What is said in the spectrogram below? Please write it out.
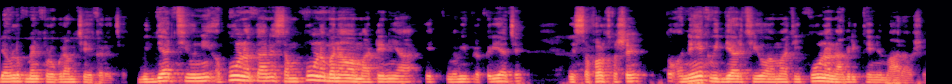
ડેવલપમેન્ટ પ્રોગ્રામ છે એ કરે છે. વિદ્યાર્થીઓની અપૂર્ણતાને સંપૂર્ણ બનાવવા માટેની આ એક નવી પ્રક્રિયા છે. એ સફળ થશે તો અનેક વિદ્યાર્થીઓ આમાંથી પૂર્ણ નાગરિક થઈને બહાર આવશે.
